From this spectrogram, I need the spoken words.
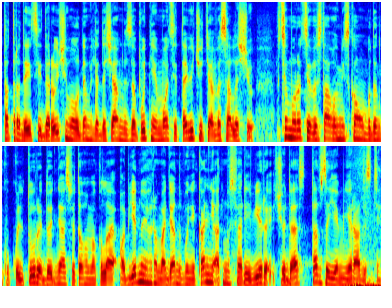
та традиції, даруючи молодим глядачам незабутні емоції та відчуття веселищів. В цьому році вистава в міському будинку культури до Дня Святого Миколая об'єднує громадян в унікальній атмосфері віри, чудес та взаємній радості.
